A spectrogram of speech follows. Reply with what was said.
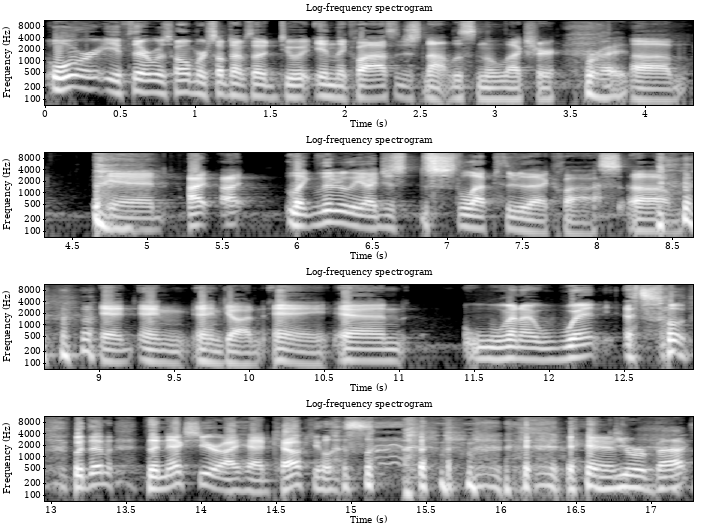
or if there was homework, sometimes I would do it in the class and just not listen to the lecture. Right. Um, and I, I like literally, I just slept through that class. Um, and and and got an A. And when I went, so but then the next year I had calculus. and you were back.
